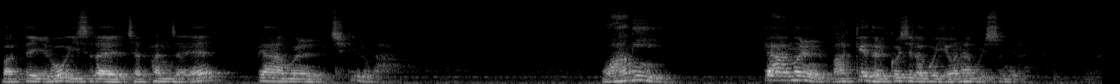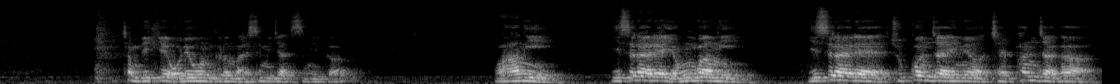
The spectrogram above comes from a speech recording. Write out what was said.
막대기로 이스라엘 재판자의 뺨을 치리로다. 왕이 뺨을 맞게 될 것이라고 예언하고 있습니다. 참 믿기 어려운 그런 말씀이지 않습니까? 왕이 이스라엘의 영광이 이스라엘의 주권자이며 재판자가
